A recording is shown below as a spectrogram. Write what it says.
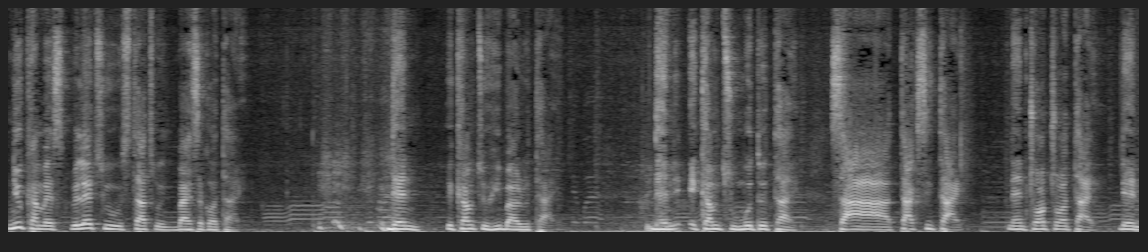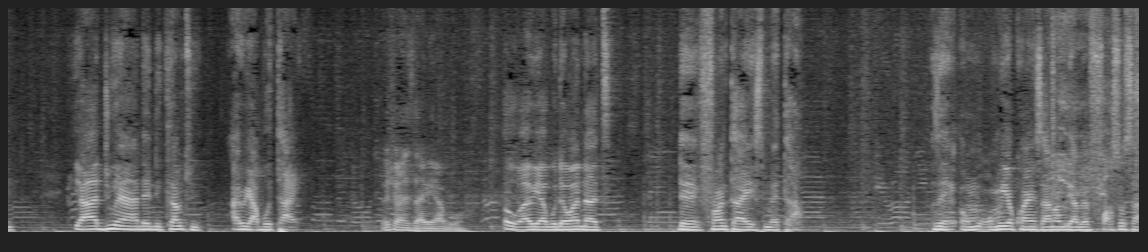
newcomers, we let you start with bicycle tie. then we come to Hibaru tie. Then it come to motor tie, sa taxi tie, then trotro tie. Then you are doing, and then it come to Ariabo tie. Which one is Ariabo? Oh, Ariabo, the one that the front tie is metal. Sɛ ɔmo yɛ kwan saa na ɔmo de abɛfa so saa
